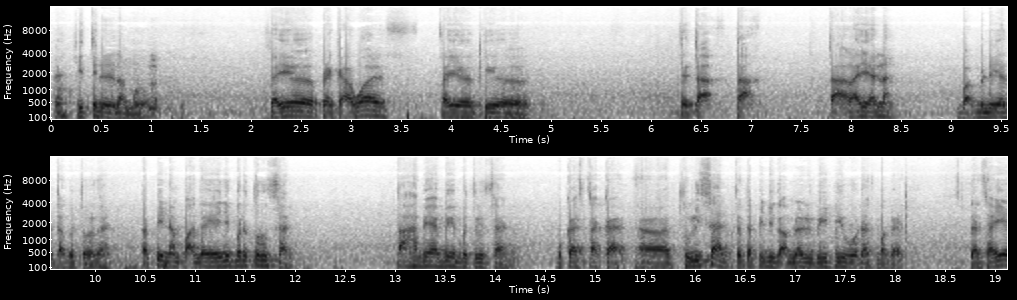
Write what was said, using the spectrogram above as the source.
Eh, cerita ni dah lama. Saya peringkat awal, saya kira saya tak tak tak layan lah buat benda yang tak betul kan. Tapi nampak gayanya berterusan. Tak habis-habis berterusan. Bukan setakat uh, tulisan tetapi juga melalui video dan sebagainya. Dan saya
